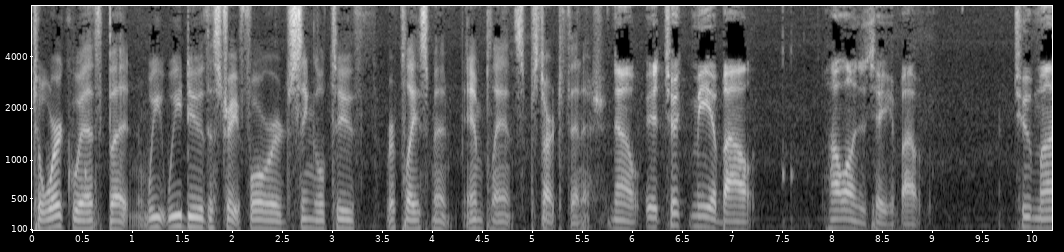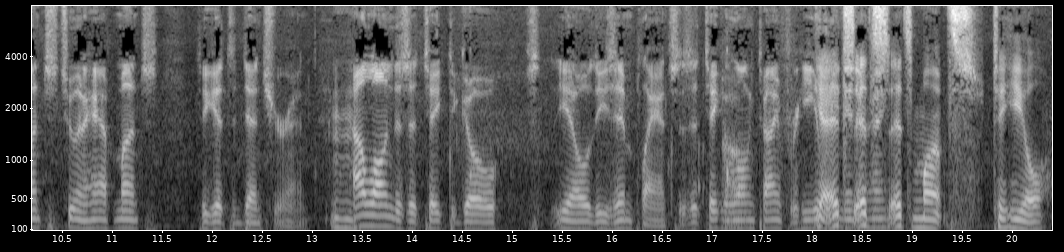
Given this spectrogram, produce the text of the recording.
to work with, but we we do the straightforward single tooth replacement implants start to finish. Now, it took me about how long does it take? About two months, two and a half months to get the denture in. Mhm. How long does it take to go? You know, these implants. Does it take a long time for healing? Yeah, it's it's it's months to heal.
